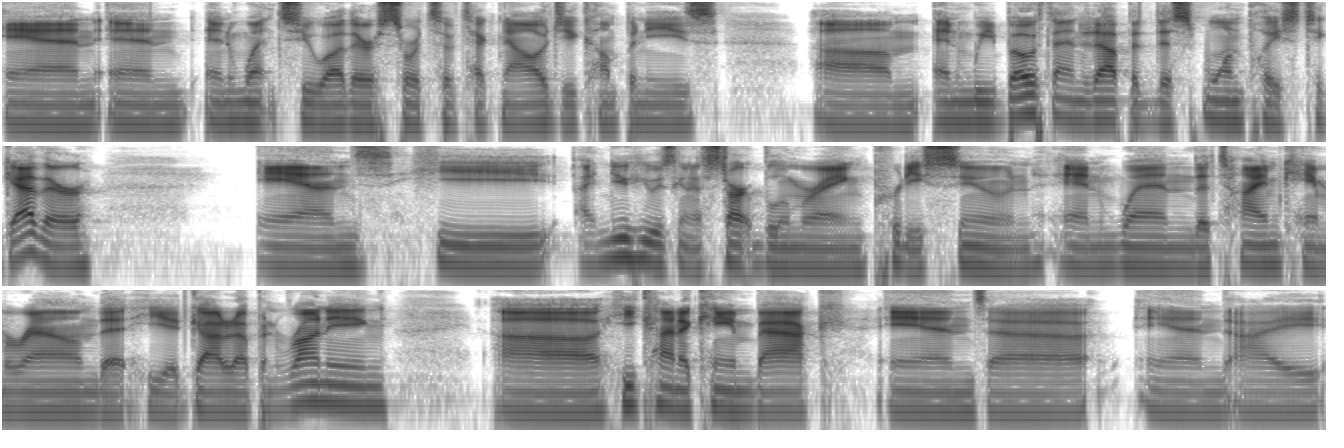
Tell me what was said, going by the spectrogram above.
and and and went to other sorts of technology companies. Um, and we both ended up at this one place together. And he, I knew he was going to start Bloomerang pretty soon. And when the time came around that he had got it up and running, uh, he kind of came back and uh, and I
